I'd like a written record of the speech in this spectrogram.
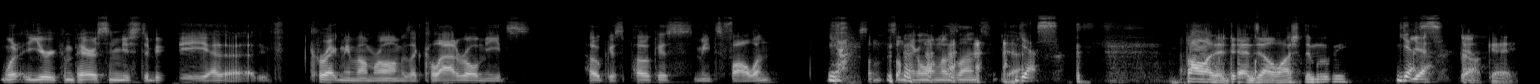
What your comparison used to be? Uh, correct me if I'm wrong. It was like Collateral meets Hocus Pocus meets Fallen. Yeah. Some, something along those lines. Yeah. Yes. Following the Denzel Washington movie. Yes. Yeah. Okay.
